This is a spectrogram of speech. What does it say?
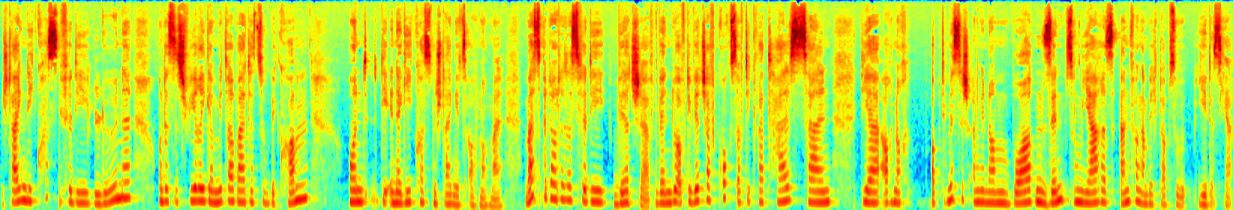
steigen die Kosten für die Löhne und es ist schwieriger, Mitarbeiter zu bekommen. Und die Energiekosten steigen jetzt auch nochmal. Was bedeutet das für die Wirtschaft? Wenn du auf die Wirtschaft guckst, auf die Quartalszahlen, die ja auch noch optimistisch angenommen worden sind zum Jahresanfang, aber ich glaube so jedes Jahr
